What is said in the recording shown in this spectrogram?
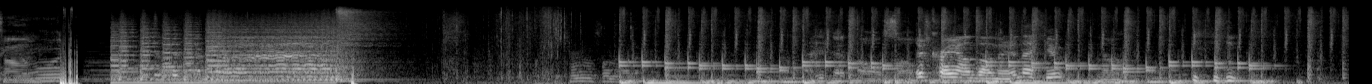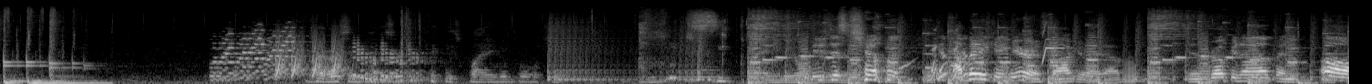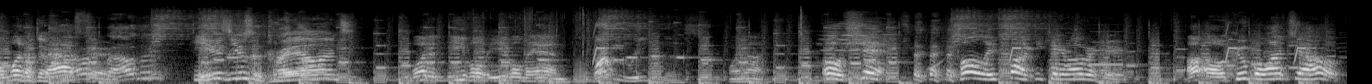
phone. Hit that all salt. There's crayons on there. Isn't that cute? No. He's playing the bullshit. He's just chilling. I bet he can hear us talking right now. It's broken up and oh, what, What a the- bastard! Bowser? He was using crayons? What an evil, evil man. Why are we reading this? Why not? Oh shit! Holy fuck! He came over here. Uh oh, Koopa, watch out!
